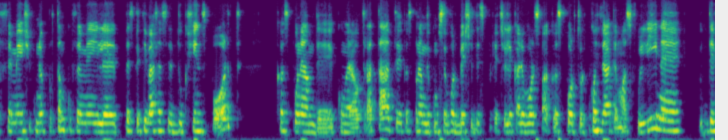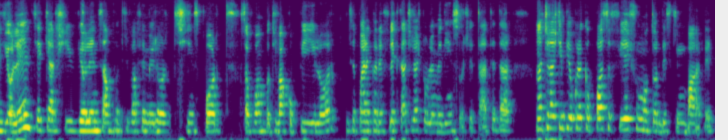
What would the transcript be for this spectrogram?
femei și cum ne purtăm cu femeile, perspectiva asta se duc și în sport că spuneam de cum erau tratate, că spuneam de cum se vorbește despre cele care vor să facă sporturi considerate masculine, de violențe, chiar și violența împotriva femeilor și în sport sau împotriva copiilor. Mi se pare că reflectă aceleași probleme din societate, dar în același timp eu cred că poate să fie și un motor de schimbare.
